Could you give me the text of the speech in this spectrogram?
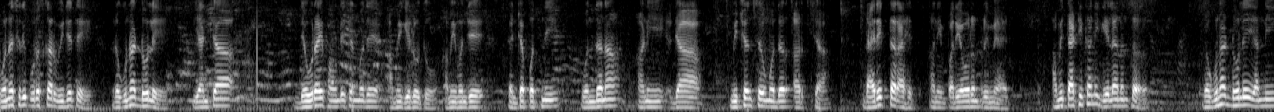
वनश्री पुरस्कार विजेते रघुनाथ ढोले यांच्या देवराई फाउंडेशनमध्ये आम्ही गेलो होतो. आम्ही म्हणजे त्यांच्या पत्नी वंदना आणि ज्या मिशन सेव्ह मदर अर्थच्या डायरेक्टर आहेत आणि पर्यावरणप्रेमी आहेत. आम्ही त्या ठिकाणी गेल्यानंतर रघुनाथ ढोले यांनी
